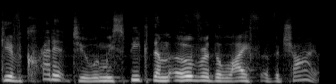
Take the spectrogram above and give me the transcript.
give credit to when we speak them over the life of a child.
